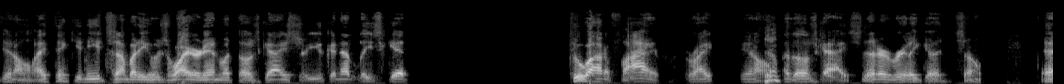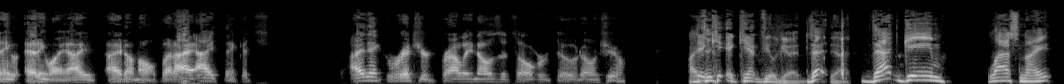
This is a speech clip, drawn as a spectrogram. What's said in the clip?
you know, I think you need somebody who's wired in with those guys so you can at least get two out of five, right? You know, Yep. of those guys that are really good. So anyway, anyway, I I don't know, but I I think it's. I think Richard probably knows it's over too, don't you? I it, think it can't feel good. that yeah. that game last night,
